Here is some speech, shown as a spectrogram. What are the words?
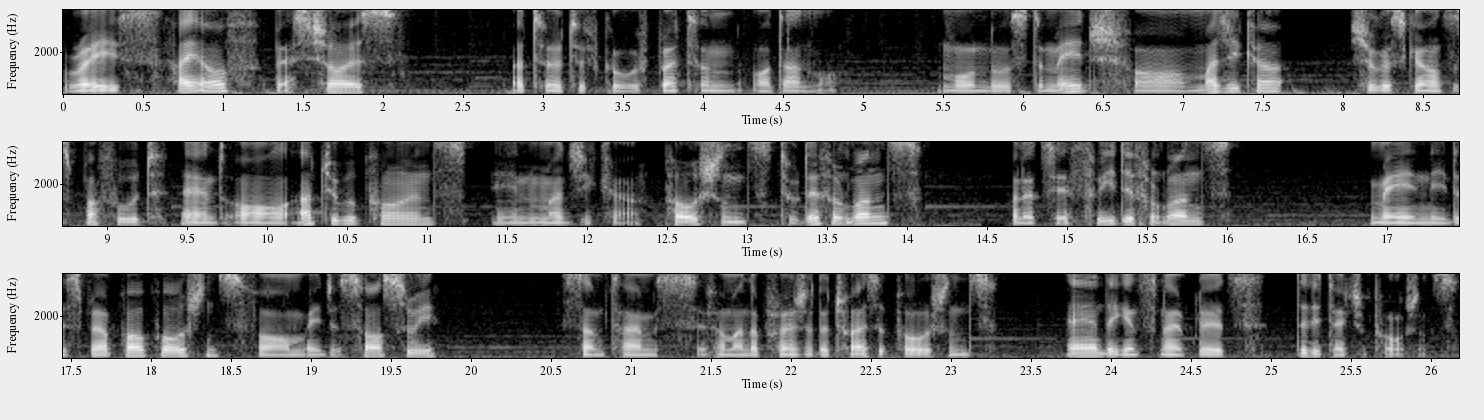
Raise High Elf, best choice. Alternative go with Breton or Dunmer. Mundus the Mage for Magicka. Sugar Skulls is Buffood and all attribute points in Magicka. Potions, two different ones, or let's say three different ones. Mainly the spare power potions for major sorcery. Sometimes, if I'm under pressure, the tricep potions. And against snipe blades, the detection potions.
